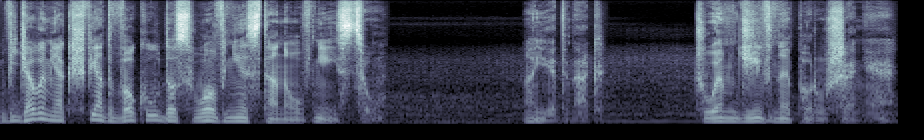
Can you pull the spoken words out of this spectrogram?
Widziałem, jak świat wokół dosłownie stanął w miejscu. A jednak czułem dziwne poruszenie.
